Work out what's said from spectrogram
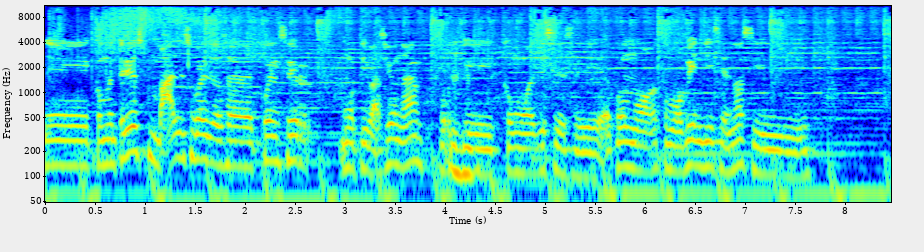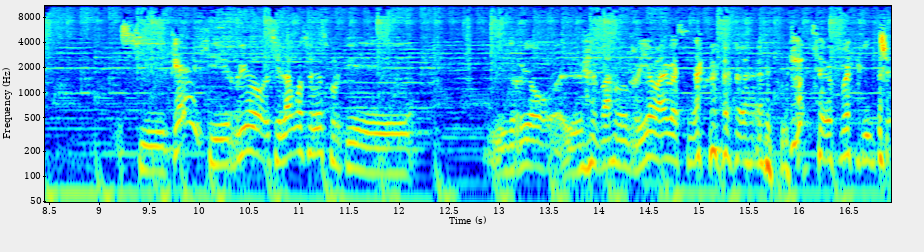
eh, comentarios malos, igual, o sea, pueden ser motivación, ¿ah? Porque, como dices, eh, como, como bien dices, ¿no? Si si, ¿qué? Si río, si el agua sube es porque el río, el, bajo el río, algo así, Se fue dicho.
